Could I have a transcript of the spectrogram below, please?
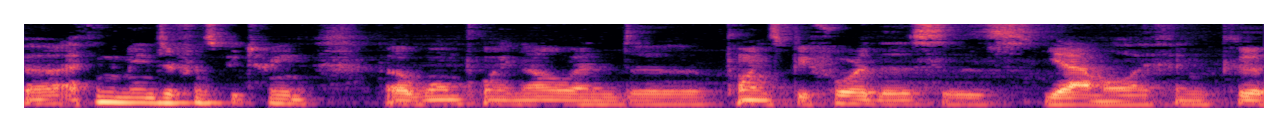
Uh, I think the main difference between uh, 1.0 and uh, points before this is YAML. I think uh,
